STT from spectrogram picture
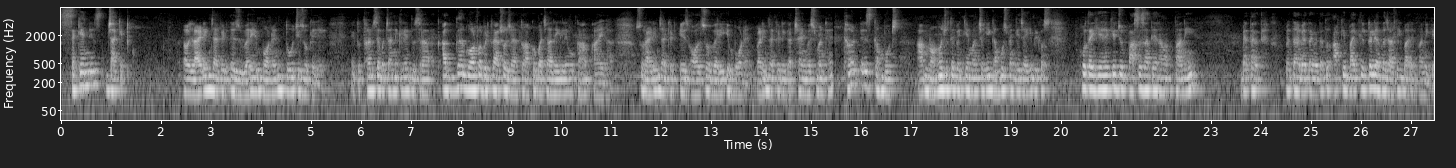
सेकेंड इज़ जैकेट और riding jacket is very important दो चीज़ों के लिए। एक तो ठंड से बचाने के लिए, दूसरा, अगर गॉड फॉर बिट क्रैश हो जाए तो आपको बचाने के लिए वो काम आएगा। So riding jacket is also very important riding jacket एक अच्छा इन्वेस्टमेंट है। थर्ड इज़ गम्बूट्स आप नॉर्मल जूते पहन के मन चाहिए गम्बूज पहन के जाइए बिकॉज़ होता यह है कि जो पासेस आते हैं ना, पानी बहता रहता है, बहता है बहता है बहता है तो आपकी बाइक लिटरली अंदर जाती है पानी के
